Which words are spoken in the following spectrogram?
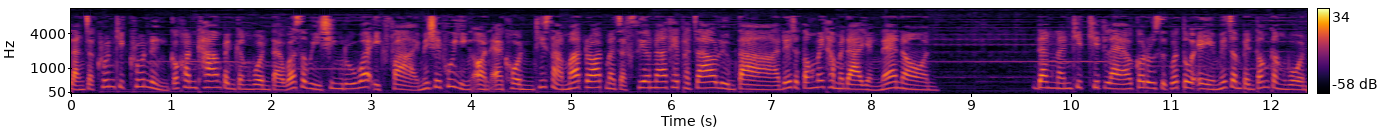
หลังจากครุ่นคิดครู่หนึ่งก็ค่อนข้างเป็นกังวล แต่ว่าสวีชิงรู้ว่าอีกฝ่ายไม่ใช่ผู้หญิงอ่อนแอคนที่สามารถรอดมาจากเสี้ยวหน้าเทพเจ้าลืมตา ได้จะต้องไม่ธรรมดาอย่างแน่นอน ดังนั้นคิดคิดๆแล้วก็รู้สึกว่าตัวเองไม่จำเป็นต้องกังวล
